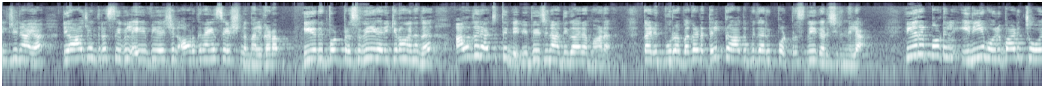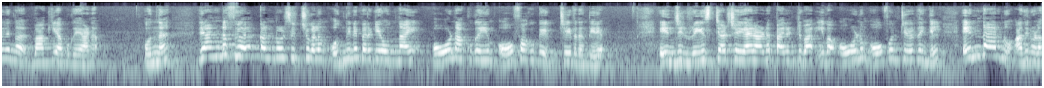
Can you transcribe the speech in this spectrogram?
എഞ്ചിനായ രാജ്യാന്തര സിവിൽ ഏവിയേഷൻ ഓർഗനൈസേഷന് നൽകണം. ഈ റിപ്പോർട്ട് പ്രസിദ്ധീകരിക്കണോ എന്നത് അതത് രാജ്യത്തിന്റെ വിവേചനാധികാരമാണ്. കരിപ്പൂർ അപകടത്തിൽ പ്രാഥമിക റിപ്പോർട്ട് പ്രസിദ്ധീകരിച്ചിരുന്നില്ല. ഈ റിപ്പോർട്ടിൽ ഇനിയും ഒരുപാട് ചോദ്യങ്ങൾ ബാക്കിയാവുകയാണ്. ഒന്ന് രണ്ട് ഫ്യൂൽ കൺട്രോൾ സ്വിച്ചുകളും ഒന്നിനു പിറകെ ഒന്നായി ഓൺ ആക്കുകയും ഓഫ് ആക്കുകയും ചെയ്തതെന്തിന്? എഞ്ചിൻ റീസ്റ്റാർട്ട് ചെയ്യാനാണ് പൈലറ്റുമാർ ഇവ ഓണും ഓഫും ചെയ്തതെങ്കിൽ എന്തായിരുന്നു അതിനുള്ള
